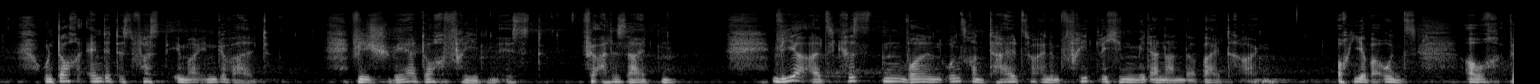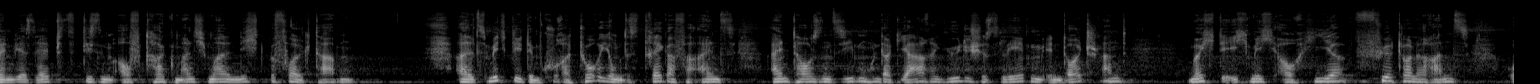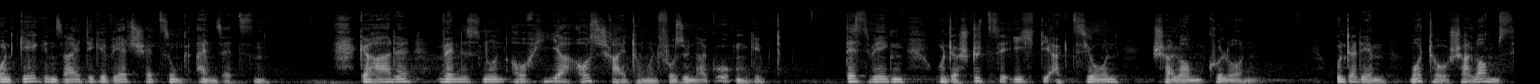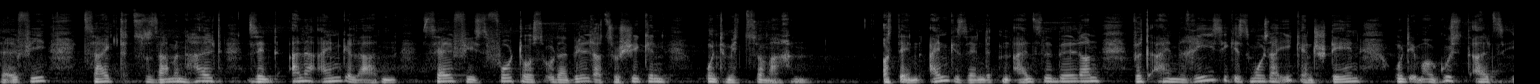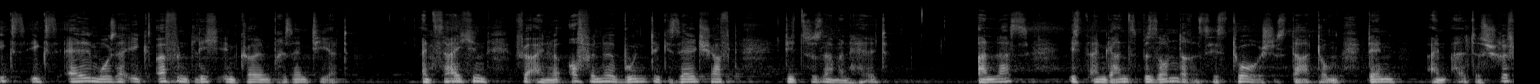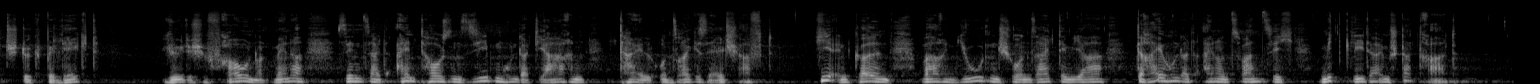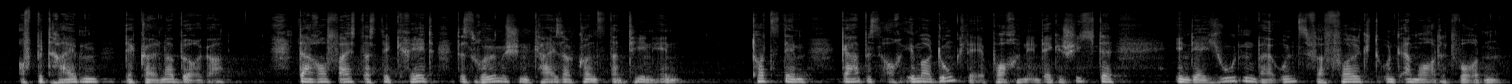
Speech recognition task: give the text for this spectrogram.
Und doch endet es fast immer in Gewalt. Wie schwer doch Frieden ist für alle Seiten. Wir als Christen wollen unseren Teil zu einem friedlichen Miteinander beitragen. Auch hier bei uns, auch wenn wir selbst diesem Auftrag manchmal nicht befolgt haben. Als Mitglied im Kuratorium des Trägervereins 1700 Jahre jüdisches Leben in Deutschland möchte ich mich auch hier für Toleranz und gegenseitige Wertschätzung einsetzen. Gerade wenn es nun auch hier Ausschreitungen vor Synagogen gibt. Deswegen unterstütze ich die Aktion Shalom Kolon. Unter dem Motto Shalom Selfie zeigt Zusammenhalt, sind alle eingeladen, Selfies, Fotos oder Bilder zu schicken und mitzumachen. Aus den eingesendeten Einzelbildern wird ein riesiges Mosaik entstehen und im August als XXL-Mosaik öffentlich in Köln präsentiert. Ein Zeichen für eine offene, bunte Gesellschaft, die zusammenhält. Anlass ist ein ganz besonderes historisches Datum, denn ein altes Schriftstück belegt, jüdische Frauen und Männer sind seit 1700 Jahren Teil unserer Gesellschaft. Hier in Köln waren Juden schon seit dem Jahr 321 Mitglieder im Stadtrat auf Betreiben der Kölner Bürger. Darauf weist das Dekret des römischen Kaiser Konstantin hin. Trotzdem gab es auch immer dunkle Epochen in der Geschichte, in der Juden bei uns verfolgt und ermordet wurden.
